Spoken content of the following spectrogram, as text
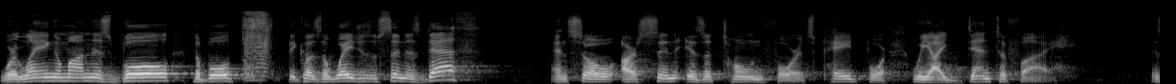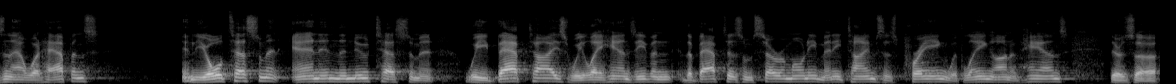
we're laying them on this bull. The bull, because the wages of sin is death and so our sin is atoned for, it's paid for. We identify. Isn't that what happens? In the Old Testament and in the New Testament, we baptize, we lay hands, even the baptism ceremony many times is praying with laying on of hands. There's a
